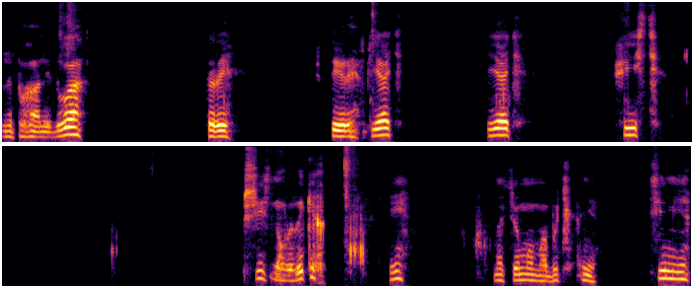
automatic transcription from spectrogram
Непоганий два. Три. Чотири. П'ять. П'ять. Шість. Шість ну, великих. І на цьому, мабуть, ні. Сім є.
